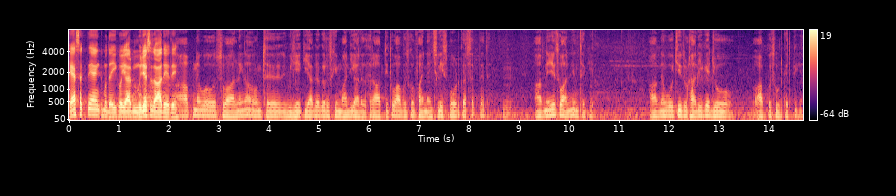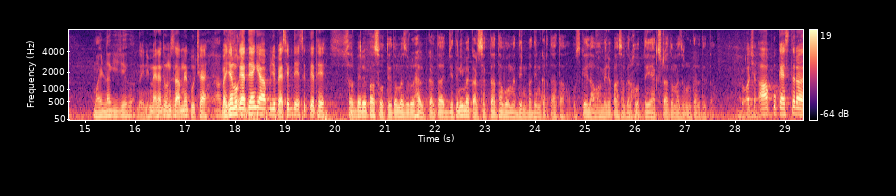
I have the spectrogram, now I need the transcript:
कह सकते हैं कि मुदई को यार मुझे सजा दे दें। आपने वो सवाल नहीं ना उनसे ये किया कि अगर उसकी माली हालत ख़राब थी तो आप उसको फाइनेंशियली सपोर्ट कर सकते थे। आपने ये सवाल नहीं उनसे किया। आपने वो चीज़ उठा ली कि जो आपको सूट करती है। माइंड ना कीजिएगा। नहीं नहीं मैंने तो उनसे सामने पूछा है। भाईजान वो कहते हैं कि आप मुझे पैसे भी दे सकते थे। सर मेरे पास होते तो मैं ज़रूर हेल्प करता। जितनी मैं कर सकता था वो मैं दिन ब दिन करता था। उसके अलावा मेरे पास अगर होते एक्स्ट्रा तो मैं ज़रूर कर देता। तो अच्छा आपको किस तरह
